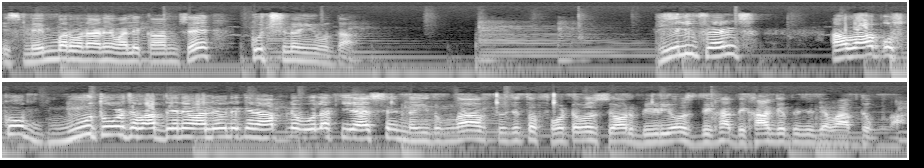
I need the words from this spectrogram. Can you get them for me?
इस मेंबर बनाने वाले काम से कुछ नहीं होता। रियली फ्रेंड्स अब आप उसको मुँह तोड़ जवाब देने वाले हो, लेकिन आपने बोला कि ऐसे नहीं दूँगा तुझे तो फ़ोटोज़ और वीडियोस दिखा दिखा के तुझे जवाब दूँगा।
